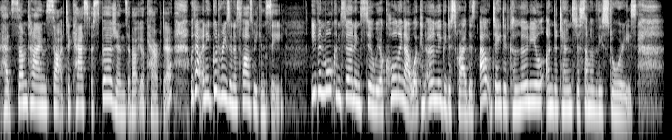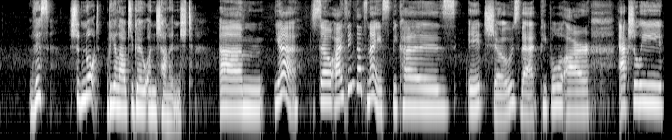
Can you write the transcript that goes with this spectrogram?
had sometimes sought to cast aspersions about your character without any good reason as far as we can see. Even more concerning still, we are calling out what can only be described as outdated colonial undertones to some of these stories. This should not be allowed to go unchallenged. Um, yeah, so I think that's nice because it shows that people are actually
